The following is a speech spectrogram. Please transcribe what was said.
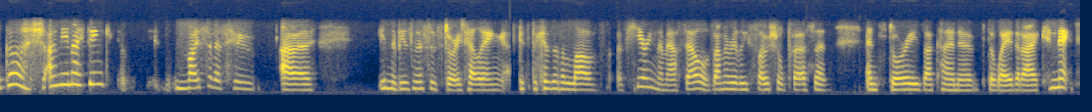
Oh gosh, I mean, I think most of us who are in the business of storytelling, it's because of a love of hearing them ourselves. I'm a really social person, and stories are kind of the way that I connect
